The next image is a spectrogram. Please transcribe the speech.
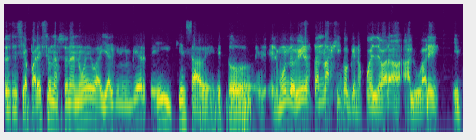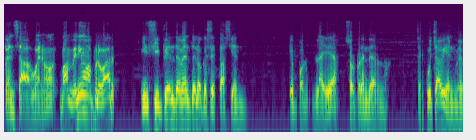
Entonces, si aparece una zona nueva y alguien invierte, y quién sabe, todo, el mundo del vino es tan mágico que nos puede llevar a, lugares impensados. Bueno, venimos a probar incipientemente lo que se está haciendo que por la idea es sorprendernos. Se escucha bien, me,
